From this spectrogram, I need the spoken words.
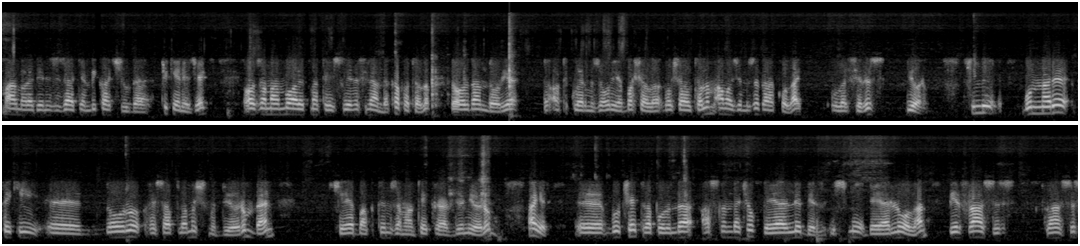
Marmara Denizi zaten birkaç yılda tükenecek. O zaman bu arıtma tesislerini falan da kapatalım. Doğrudan doğruya atıklarımızı oraya boşaltalım. Amacımıza daha kolay ulaşırız diyorum. Şimdi bunları peki e, doğru hesaplamış mı diyorum ben. Şeye baktığım zaman tekrar dönüyorum. Hayır. E, bu chat raporunda aslında çok değerli bir ismi değerli olan bir Fransız Fransız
